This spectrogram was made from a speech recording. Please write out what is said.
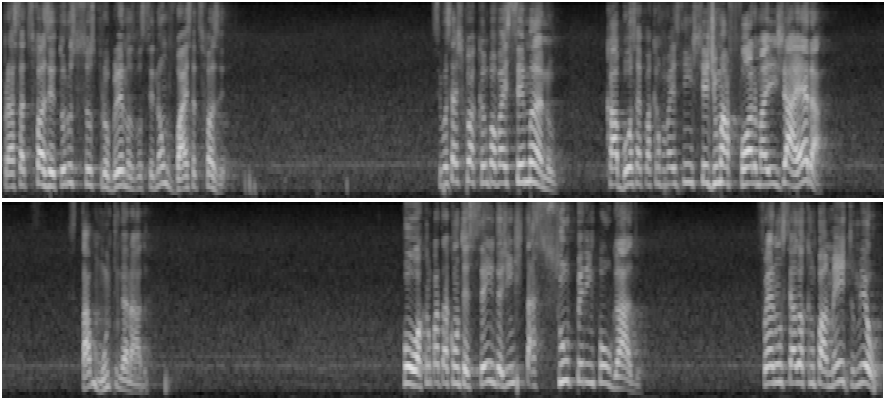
para satisfazer todos os seus problemas, você não vai satisfazer. Se você acha que o acampa vai ser, mano, acabou, sai para o acampa, vai se encher de uma forma e já era, está muito enganado. Pô, o acampa está acontecendo e a gente está super empolgado. Foi anunciado o acampamento, meu,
